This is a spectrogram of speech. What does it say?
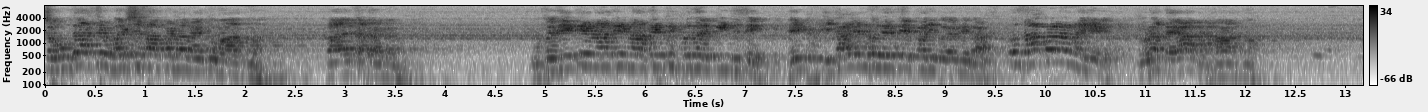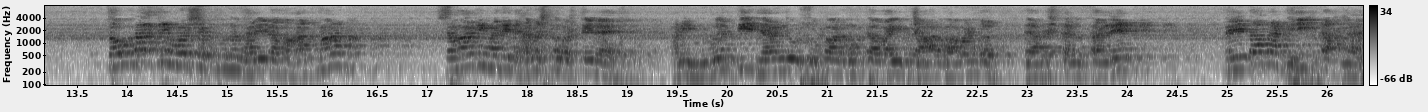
चौदाशे वर्ष सापडला नाही तो महात्मा काळाच्या काळानं उपदेते नाते नाते ते पुनर की दिसे? हे ठिकाण देते परिबळ का तो सापडला नाहीये थोडा तयार महात्मा. चौदाशे वर्ष पूर्ण झालेला महात्मा समाधीमध्ये ध्यानस्थ बसलेला आहे. आणि निवृत्ती ज्ञानदेव सुपान मुक्ताबाई चार भावंड त्या रस्त्यानं चालले. प्रेताचा ढीक टाकलाय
